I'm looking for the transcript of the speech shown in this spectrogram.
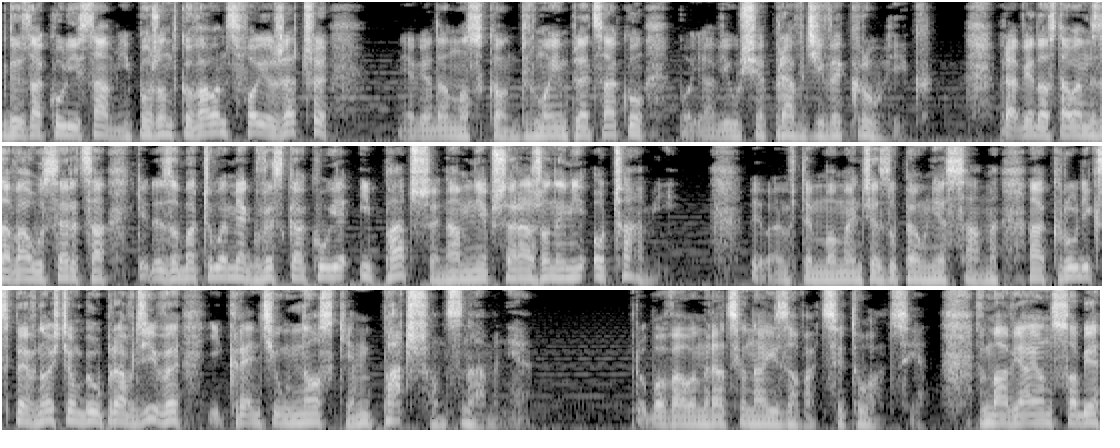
gdy za kulisami porządkowałem swoje rzeczy, nie wiadomo skąd w moim plecaku pojawił się prawdziwy królik. Prawie dostałem zawału serca, kiedy zobaczyłem, jak wyskakuje i patrzy na mnie przerażonymi oczami. Byłem w tym momencie zupełnie sam, a królik z pewnością był prawdziwy i kręcił noskiem, patrząc na mnie. Próbowałem racjonalizować sytuację, wmawiając sobie,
